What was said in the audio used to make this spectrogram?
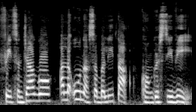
Faith Santiago, alauna sa balita, Congress TV.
